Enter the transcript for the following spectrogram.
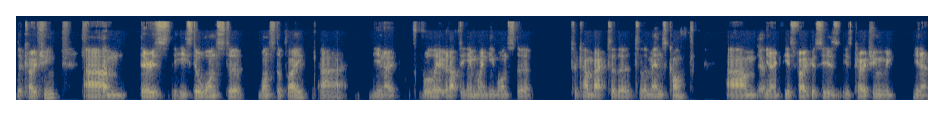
The coaching. Um, yep. There is he still wants to wants to play. Uh, you know, we'll leave it up to him when he wants to to come back to the to the men's comp. Um, yep. You know, his focus is is coaching. We you know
